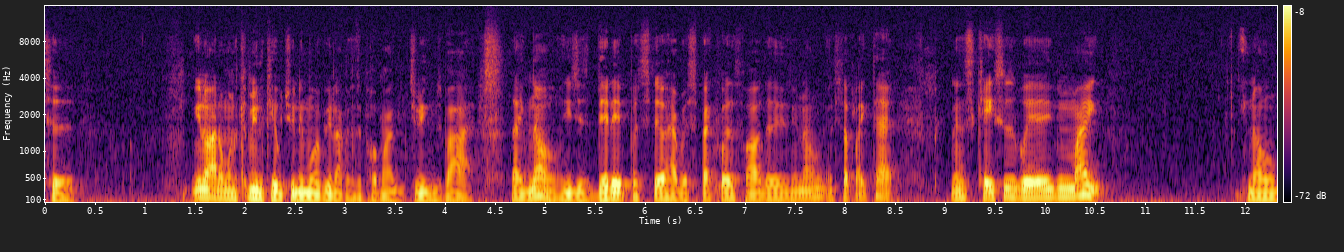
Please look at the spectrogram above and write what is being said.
to." you know, I don't want to communicate with you anymore if you're not to support my dreams. Bye. Like, no, he just did it, but still have respect for his father, you know, and stuff like that. And there's cases where you might, you know,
